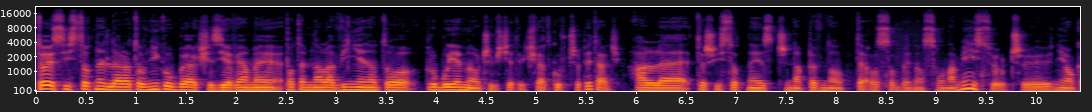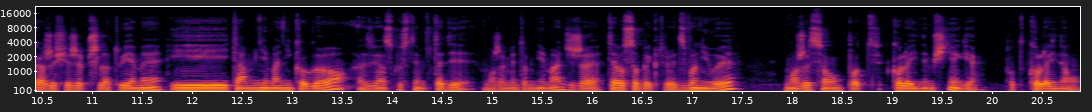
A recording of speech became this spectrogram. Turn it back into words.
To jest istotne dla ratowników, bo jak się zjawiamy potem na lawinie, no to próbujemy oczywiście tych świadków przepytać, ale też istotne jest, czy na pewno te osoby no, są na miejscu, czy nie okaże się, że przylatujemy i tam nie ma nikogo. W związku z tym wtedy możemy domniemać, że te osoby, które dzwoniły, może są pod kolejnym śniegiem, pod kolejną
